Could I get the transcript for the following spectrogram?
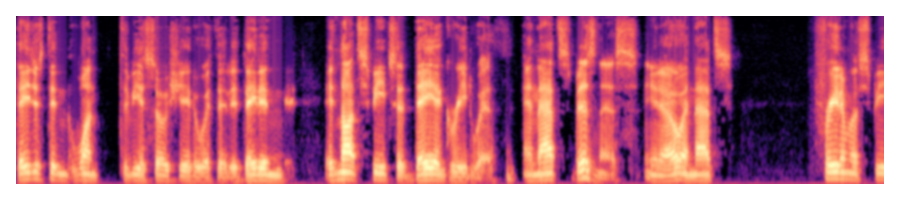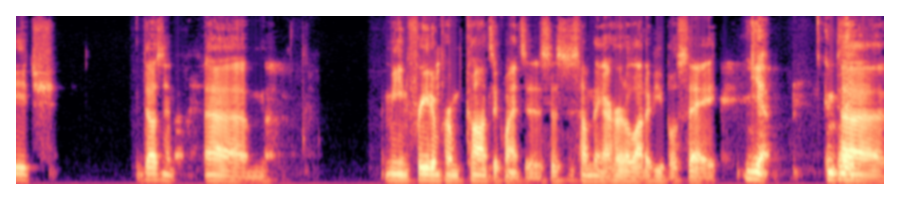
They just didn't want to be associated with it. They didn't. It's not speech that they agreed with, and that's business, you know, and that's freedom of speech doesn't um, mean freedom from consequences. This is something I heard a lot of people say. Yeah, completely. Uh,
